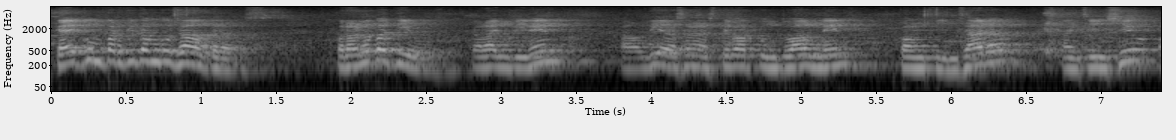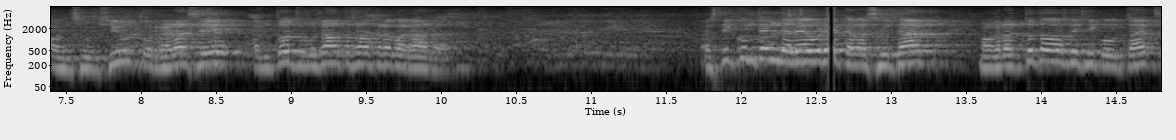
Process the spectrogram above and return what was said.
que he compartit amb vosaltres. Però no patiu, que l'any vinent, el dia de Sant Esteve, puntualment, com fins ara, en Xiu-Xiu o en Xiu-Xiu tornarà a ser amb tots vosaltres altra vegada. Estic content de veure que la ciutat, malgrat totes les dificultats,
